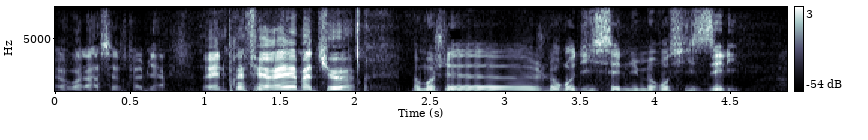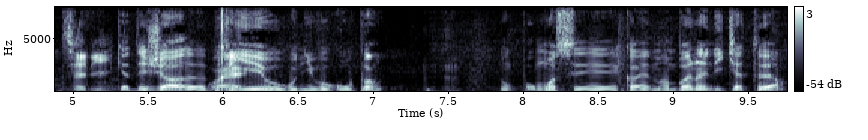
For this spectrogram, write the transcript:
Euh, voilà, c'est très bien. Vous avez une préférée, Mathieu? Bah, moi, je, le- je le redis, c'est le numéro 6, Zélie, Zélie. qui a déjà euh, Ouais. brillé au niveau groupe 1. Mhm. Donc pour moi, c'est quand même un bon indicateur.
